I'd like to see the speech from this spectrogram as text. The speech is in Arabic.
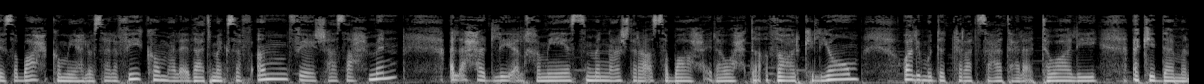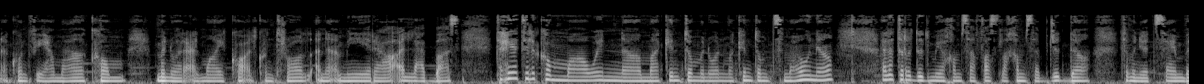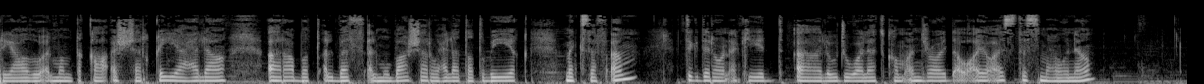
لي صباحكم يا أهلا وسهلا فيكم على إذاعة مكس FM في عشها صح من الأحد للخميس من عشرة الصباح إلى واحدة الظهر كل يوم ولمدة ثلاث ساعات على التوالي. أكيد دائما أكون فيها معاكم من وراء ال mic وال control. أنا أميرة العباس. تحياتي لكم وين ما كنتم من وين ما كنتم تسمعونا. على تردد 105.5 بجدة 98 برياض والمنطقة الشرقية على رابط البث المباشر وعلى تطبيق Mix FM تقدرون أكيد آه لو جوالاتكم أندرويد أو iOS تسمعونا.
